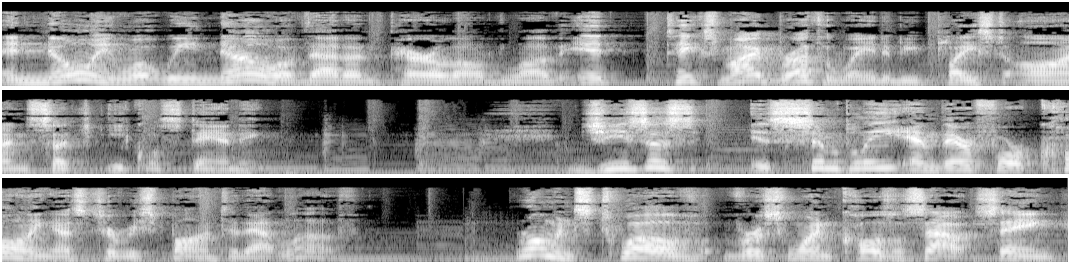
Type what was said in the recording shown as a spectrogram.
And knowing what we know of that unparalleled love, it takes my breath away to be placed on such equal standing. Jesus is simply and therefore calling us to respond to that love. Romans 12, verse 1 calls us out, saying,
